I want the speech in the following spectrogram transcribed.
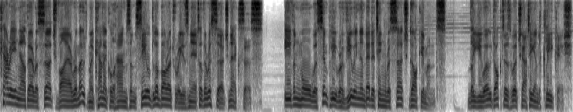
Carrying out their research via remote mechanical hands and sealed laboratories near to the research nexus. Even more were simply reviewing and editing research documents, the UO doctors were chatty and cliquish,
